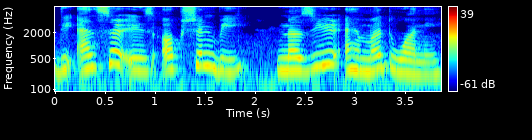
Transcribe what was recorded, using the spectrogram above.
The answer is option B Nazir Ahmad Wani.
